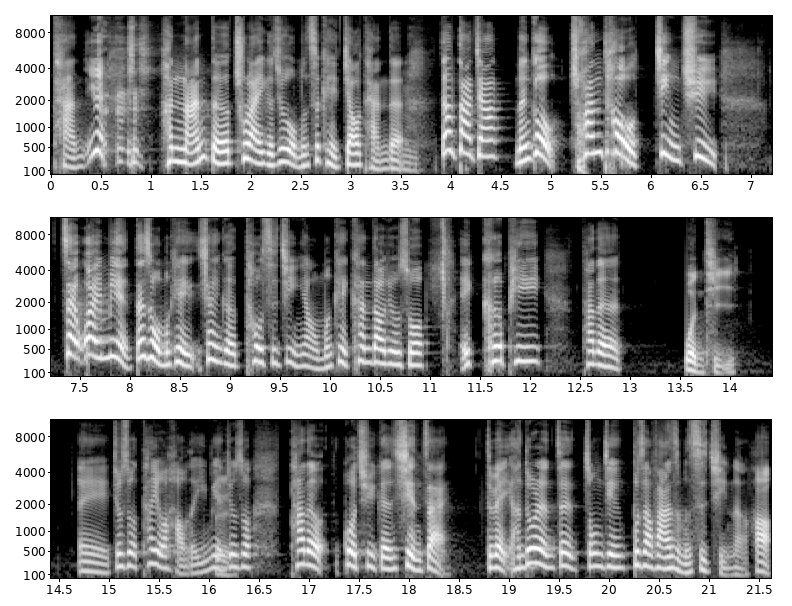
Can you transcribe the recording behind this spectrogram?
谈，因为 很难得出来一个，就是我们是可以交谈的，嗯让大家能够穿透进去。在外面，但是我们可以像一个透视镜一样，我们可以看到，就是说，哎，科批他的问题哎，就是说他有好的一面，就是说他的过去跟现在，对不对？很多人在中间不知道发生什么事情了，哈。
